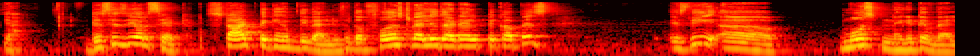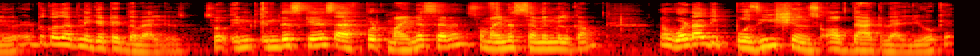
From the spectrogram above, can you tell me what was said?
yeah, this is your set. Start picking up the value. So the first value that I'll pick up is is the uh, most negative value, right? Because I've negated the values. So in, in this case, I've put minus 7. So minus 7 will come. Now, what are the positions of that value? Okay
